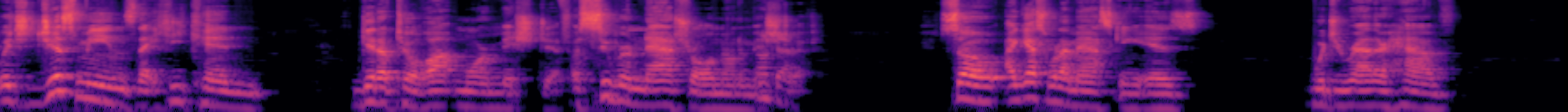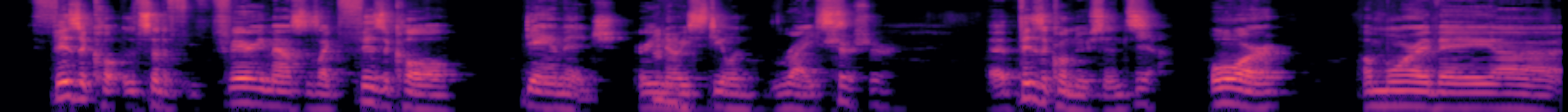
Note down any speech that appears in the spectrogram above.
which just means that he can get up to a lot more mischief, a supernatural amount of mischief. Okay. So, I guess what I'm asking is would you rather have physical so the fairy mouse is like physical damage or you know Mhm. he's stealing rice Sure, sure. A physical nuisance Yeah. or a more of a uh,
